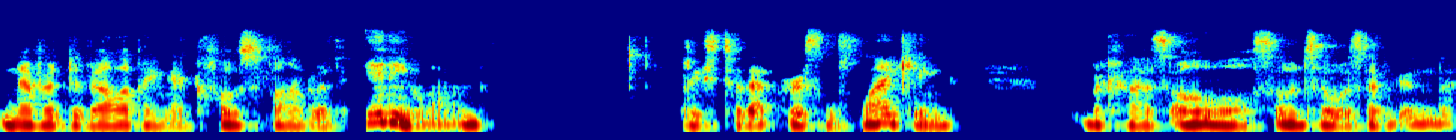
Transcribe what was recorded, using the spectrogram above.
never developing a close bond with anyone, at least to that person's liking, because, oh, well, so and so was never good.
